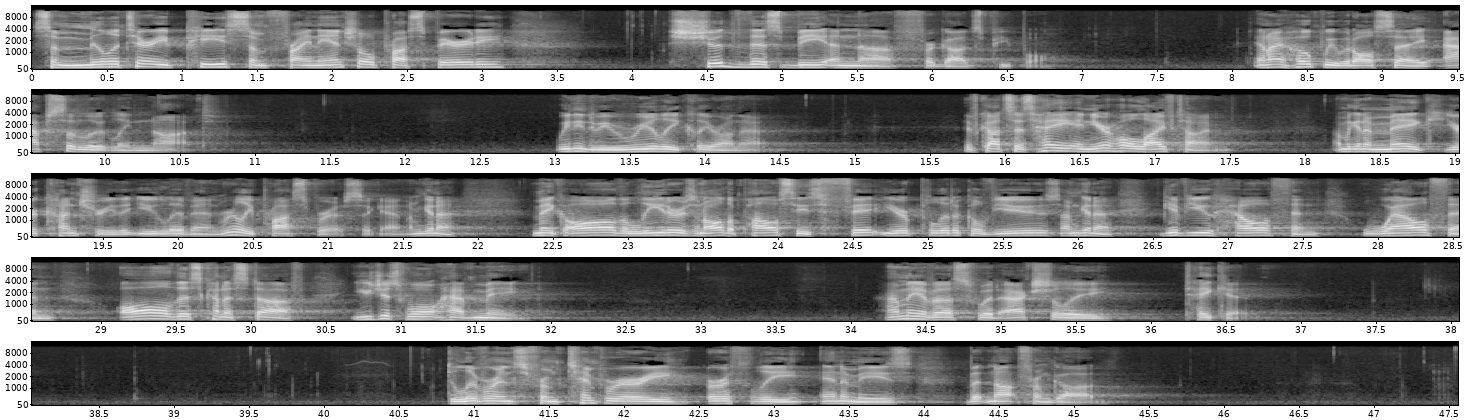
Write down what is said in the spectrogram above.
some military peace, some financial prosperity. Should this be enough for God's people? And I hope we would all say, absolutely not. We need to be really clear on that. If God says, hey, in your whole lifetime, I'm going to make your country that you live in really prosperous again. I'm going to make all the leaders and all the policies fit your political views. I'm going to give you health and wealth and all this kind of stuff. You just won't have me. How many of us would actually take it? deliverance from temporary earthly enemies, but not from God.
